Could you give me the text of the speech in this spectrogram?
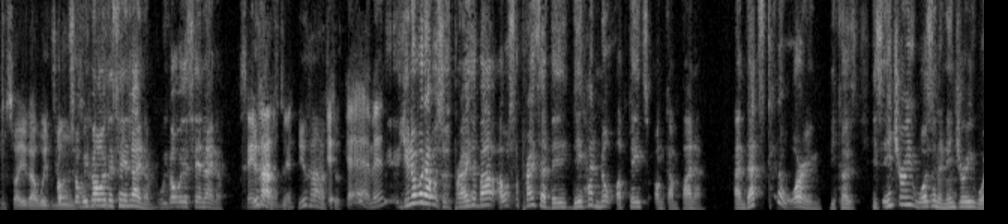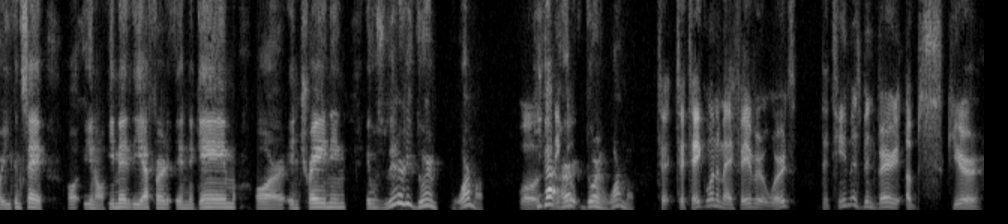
that's why you got weak bones. so we go with the same lineup. We go with the same lineup. Same you have lineup, to. man. You have It- to. yeah, man. You know what I was surprised about? I was surprised that they they had no updates on Campana, and that's kind of worrying because his injury wasn't an injury where you can say, oh, you know, he made the effort in the game or in training. It was literally during warm up. Well, He got Nico, hurt during warm up. To, to take one of my favorite words, the team has been very obscure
